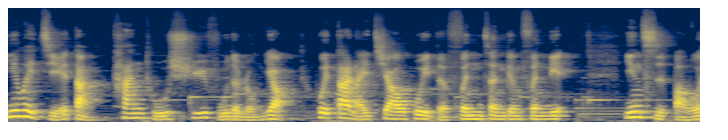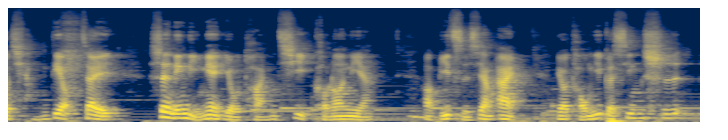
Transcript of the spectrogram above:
因为结党贪图虚浮的荣耀，会带来教会的纷争跟分裂。因此，保罗强调在圣灵里面有团契 koinonia 啊，彼此相爱，有同一个心思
